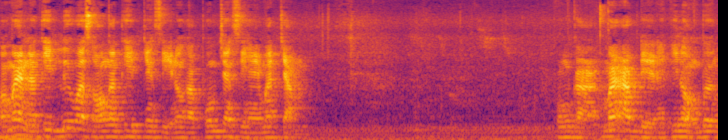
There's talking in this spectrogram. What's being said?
ประมาณอาทิตย์หรือว่าสองอาทิตย์จังซี่เนาะครับ ผมจังสิให้มาจำ ผมก็มาอัปเดตให้พี่น้องเบิง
